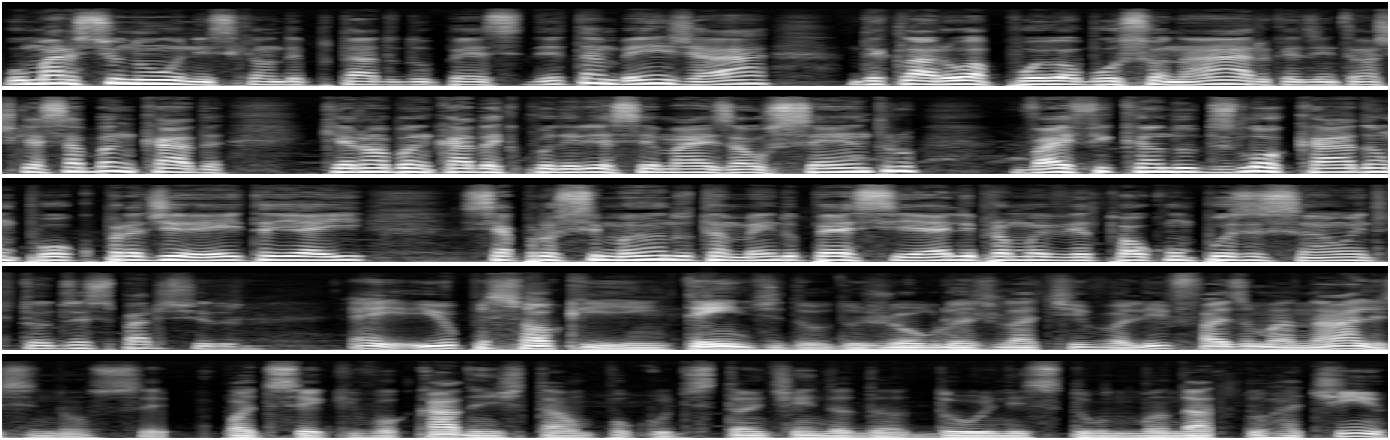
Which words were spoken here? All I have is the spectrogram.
o Márcio Nunes, que é um deputado do PSD, também já declarou apoio ao Bolsonaro, quer dizer, então acho que essa bancada, que era uma bancada que poderia ser mais ao centro, vai ficando deslocada um pouco para a direita e aí se aproximando também do PSL para uma eventual composição entre todos esses partidos. É, e o pessoal que entende do, do, jogo legislativo ali faz uma análise, não sei, pode ser equivocado, a gente está um pouco distante ainda do, do início do mandato do Ratinho,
